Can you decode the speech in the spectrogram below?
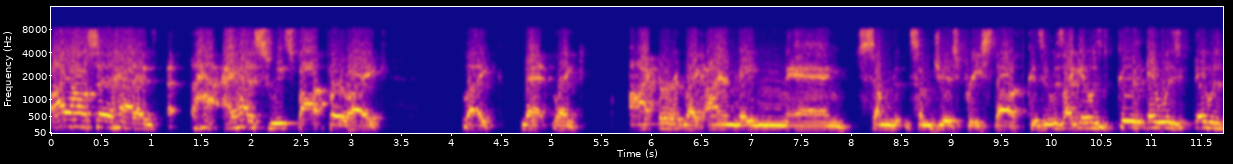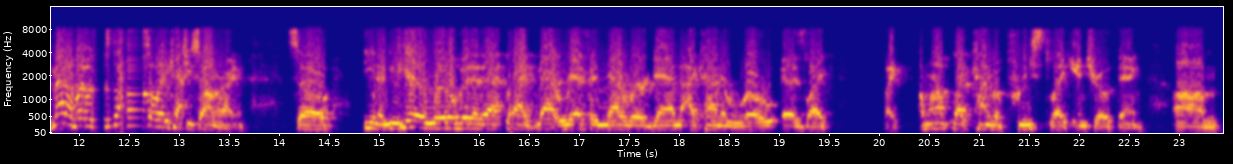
I also had a I had a sweet spot for like like that like I like Iron Maiden and some some Judas Priest stuff because it was like it was good it was it was metal but it was also like catchy songwriting. So you know you hear a little bit of that like that riff in Never Again I kind of wrote as like like I want like kind of a priest like intro thing. Um,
